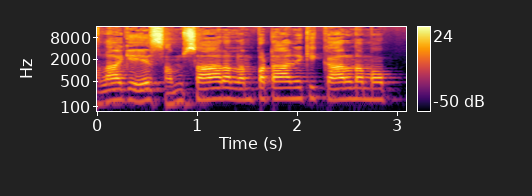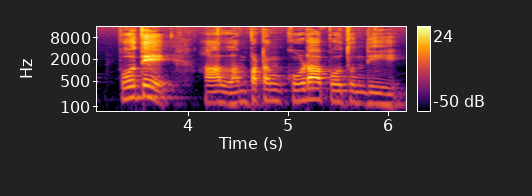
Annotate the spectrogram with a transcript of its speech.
అలాగే సంసార లంపటానికి కారణము పోతే ఆ లంపటం కూడా పోతుంది.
